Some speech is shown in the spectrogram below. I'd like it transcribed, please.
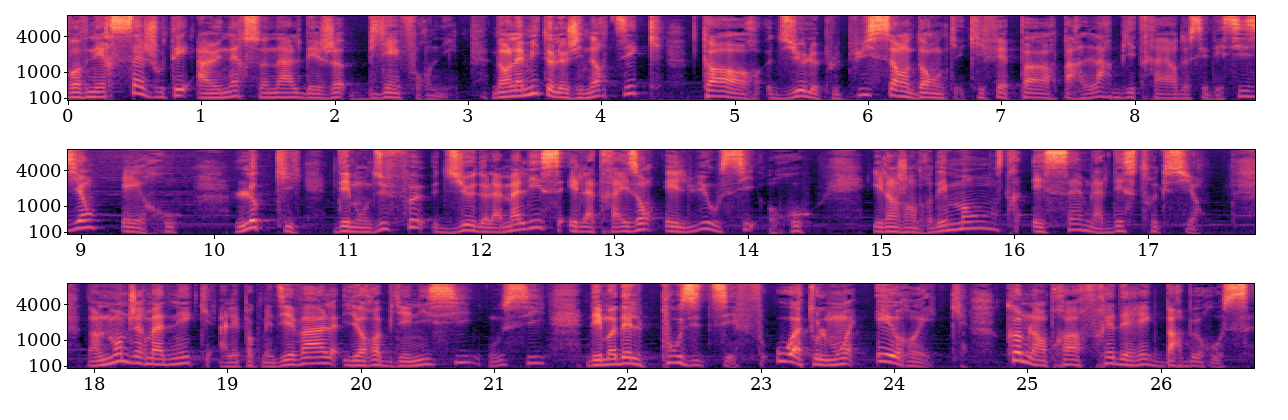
va venir s'ajouter à un arsenal déjà bien fourni. Dans la mythologie nordique, Thor, dieu le plus puissant donc, qui fait peur par l'arbitraire de ses décisions, est roux. Loki, démon du feu, dieu de la malice et de la trahison, est lui aussi roux. Il engendre des monstres et sème la destruction. Dans le monde germanique, à l'époque médiévale, il y aura bien ici aussi des modèles positifs, ou à tout le moins héroïques, comme l'empereur Frédéric Barberousse,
